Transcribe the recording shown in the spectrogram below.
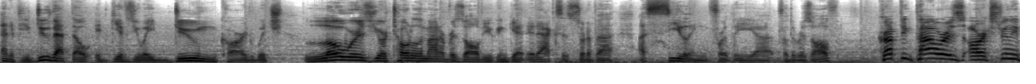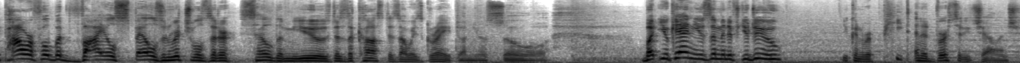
and if you do that, though, it gives you a Doom card, which lowers your total amount of resolve you can get. It acts as sort of a, a ceiling for the uh, for the resolve. Corrupting powers are extremely powerful but vile spells and rituals that are seldom used, as the cost is always great on your soul. But you can use them, and if you do, you can repeat an adversity challenge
